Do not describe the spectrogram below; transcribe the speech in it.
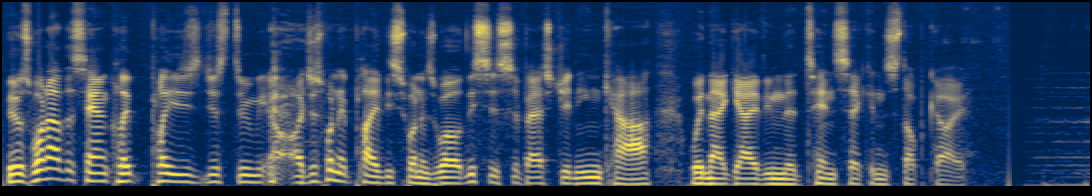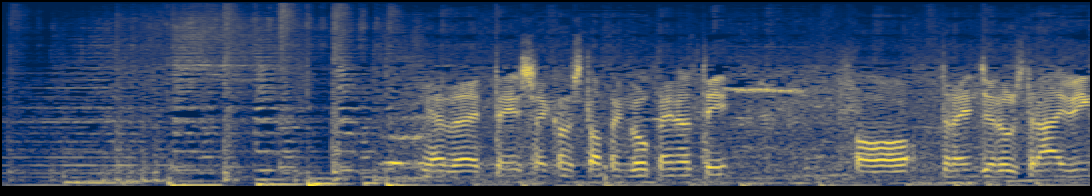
There was one other sound clip. Please just do me. I just want to play this one as well. This is Sebastian in car when they gave him the 10 second stop go. A 10 second stop and go penalty for dangerous driving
